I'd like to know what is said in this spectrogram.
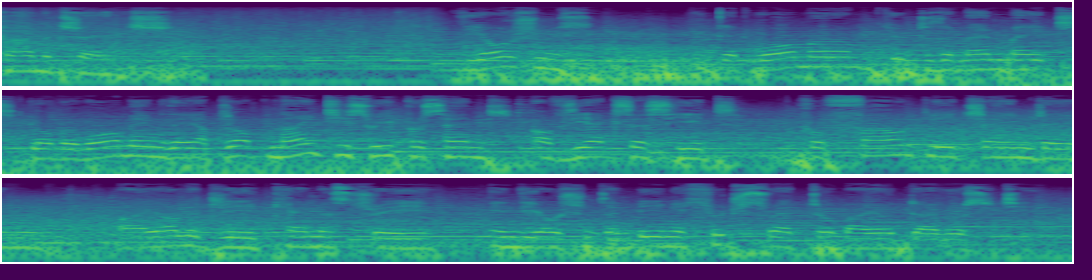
climate change. The oceans get warmer due to the man-made global warming. They absorb 93% of the excess heat, profoundly changing biology, chemistry in the oceans and being a huge threat to biodiversity.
